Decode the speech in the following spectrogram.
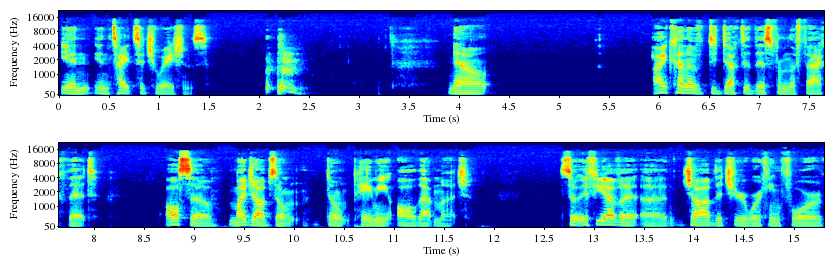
in in tight situations. now, I kind of deducted this from the fact that also my jobs don't don't pay me all that much. So if you have a, a job that you're working for,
